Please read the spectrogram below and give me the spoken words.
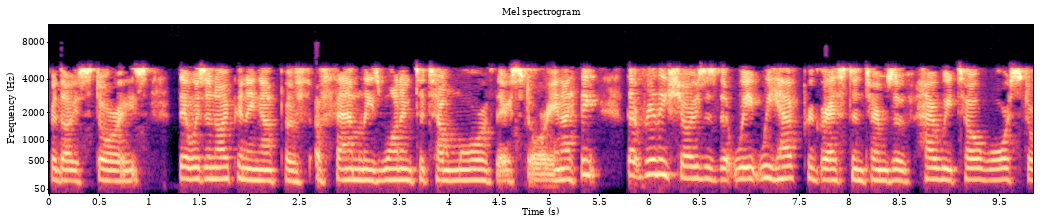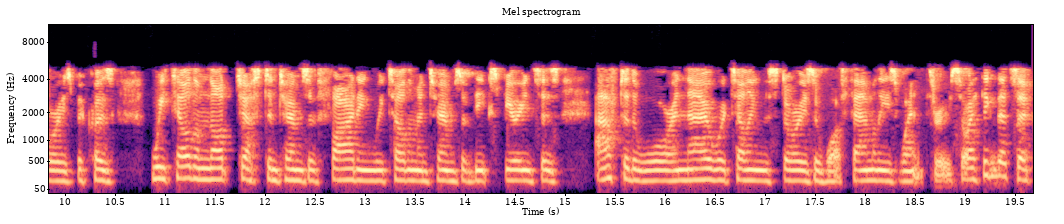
for those stories. There was an opening up of, of, families wanting to tell more of their story. And I think that really shows us that we, we have progressed in terms of how we tell war stories because we tell them not just in terms of fighting, we tell them in terms of the experiences after the war. And now we're telling the stories of what families went through. So I think that's a,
